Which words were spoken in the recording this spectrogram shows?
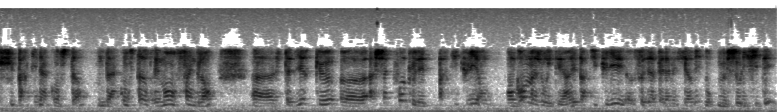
je suis parti d'un constat, d'un constat vraiment cinglant. C'est-à-dire que à chaque fois que les particuliers, en, grande majorité, hein, les particuliers faisaient appel à mes services, donc me sollicitaient,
